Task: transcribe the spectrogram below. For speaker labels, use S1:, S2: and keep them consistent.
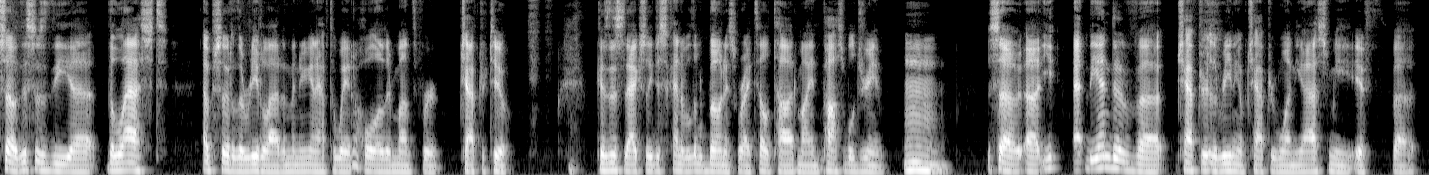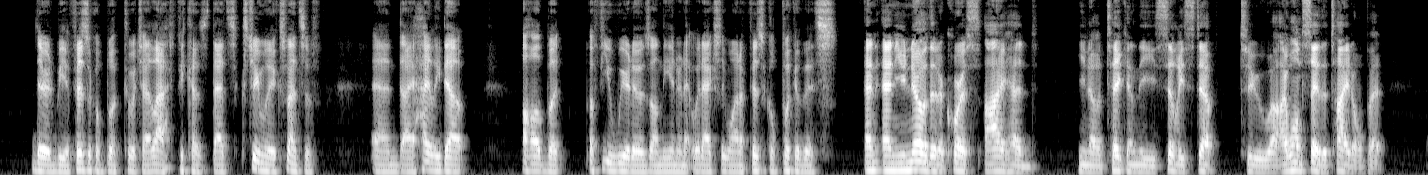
S1: so this is the uh, the last episode of the read aloud, and then you're gonna have to wait a whole other month for chapter two, because this is actually just kind of a little bonus where I tell Todd my impossible dream.
S2: Mm.
S1: So uh, you, at the end of uh, chapter, the reading of chapter one, you asked me if uh, there would be a physical book, to which I laughed because that's extremely expensive, and I highly doubt all but a few weirdos on the internet would actually want a physical book of this.
S2: And and you know that of course I had, you know, taken the silly step to uh, I won't say the title, but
